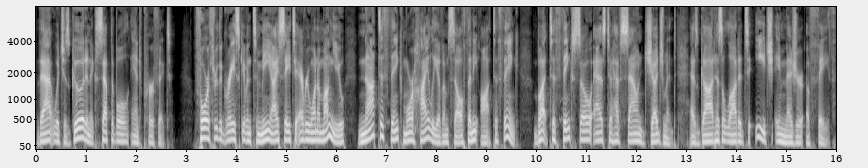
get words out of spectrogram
that which is good and acceptable and perfect. For through the grace given to me, I say to everyone among you, not to think more highly of himself than he ought to think, but to think so as to have sound judgment, as God has allotted to each a measure of faith.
